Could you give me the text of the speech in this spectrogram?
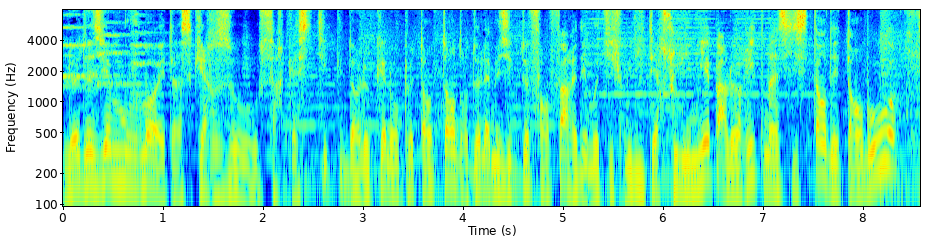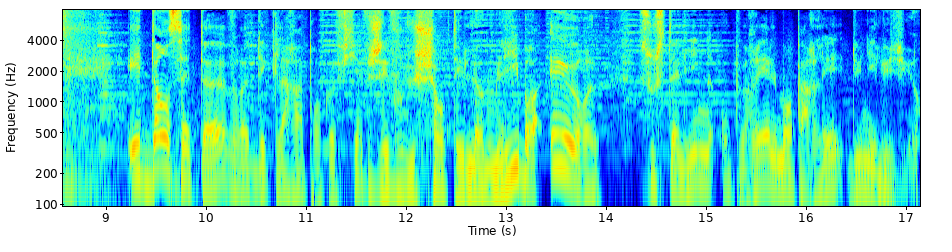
Le deuxième mouvement est un scherzo sarcastique dans lequel on peut entendre de la musique de fanfare et des motifs militaires soulignés par le rythme insistant des tambours. Et dans cette œuvre, déclara Prokofiev, j'ai voulu chanter l'homme libre et heureux. Sous Staline, on peut réellement parler d'une illusion.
